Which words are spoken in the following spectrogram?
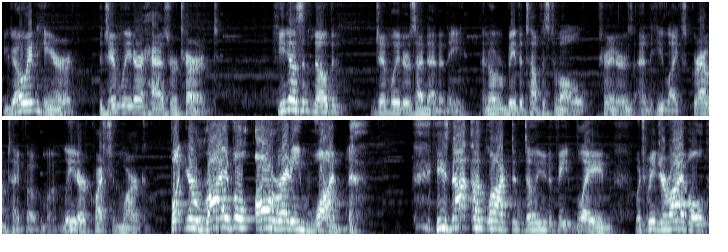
you go in here the gym leader has returned. He doesn't know the gym leader's identity, and it'll be the toughest of all trainers, and he likes ground-type Pokemon. Leader, question mark, but your rival already won! He's not unlocked until you defeat Blaine, which means your rival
